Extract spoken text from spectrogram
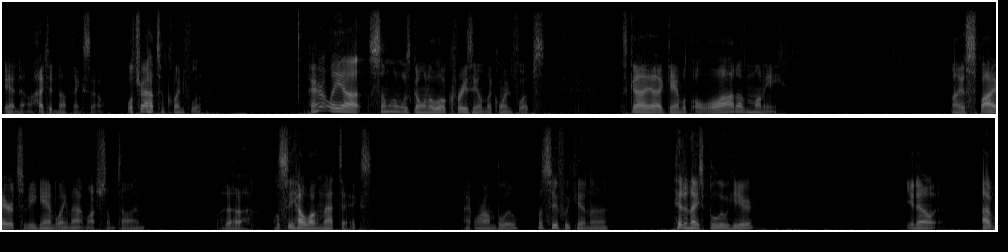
Yeah, no, I did not think so. We'll try out some coin flip. Apparently, uh, someone was going a little crazy on the coin flips. This guy uh, gambled a lot of money. I aspire to be gambling that much sometime. But uh, we'll see how long that takes. Alright, we're on blue. Let's see if we can uh, hit a nice blue here. You know, I'm,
